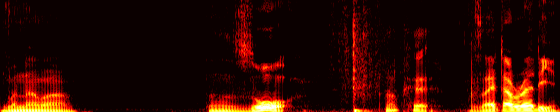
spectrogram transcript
Wunderbar. So, Okay. seid ihr ready?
